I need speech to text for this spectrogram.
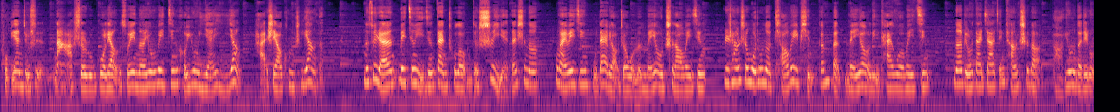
普遍就是钠摄入过量，所以呢，用味精和用盐一样，还是要控制量的。那虽然味精已经淡出了我们的视野，但是呢，不买味精不代表着我们没有吃到味精。日常生活中的调味品根本没有离开过味精。那比如大家经常吃的啊，用的这种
